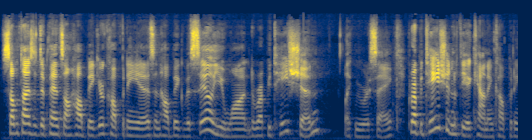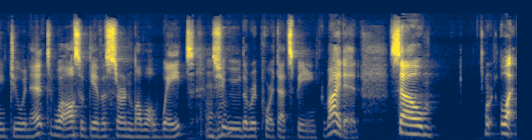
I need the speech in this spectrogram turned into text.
sometimes it depends on how big your company is and how big of a sale you want. The reputation, like we were saying, the reputation of the accounting company doing it will also give a certain level of weight mm-hmm. to the report that's being provided. So what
